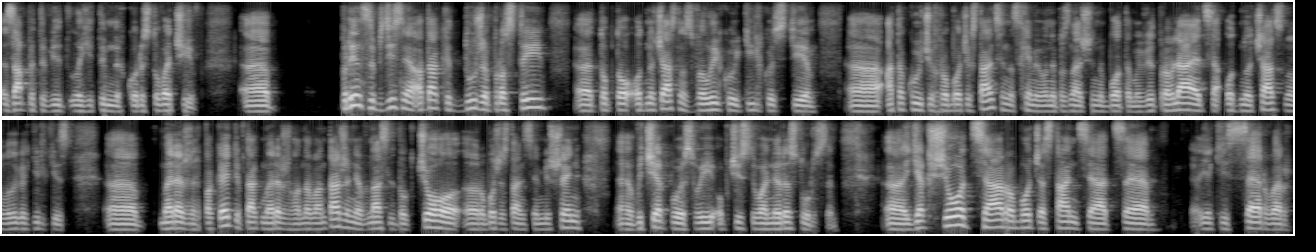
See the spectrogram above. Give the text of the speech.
запити від легітимних користувачів. Принцип здійснення атаки дуже простий, е, тобто одночасно з великої кількості е, атакуючих робочих станцій на схемі вони позначені ботами. Відправляється одночасно велика кількість е, мережних пакетів, так мережного навантаження, внаслідок чого робоча станція мішень вичерпує свої обчислювальні ресурси. Якщо ця робоча станція це якийсь сервер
